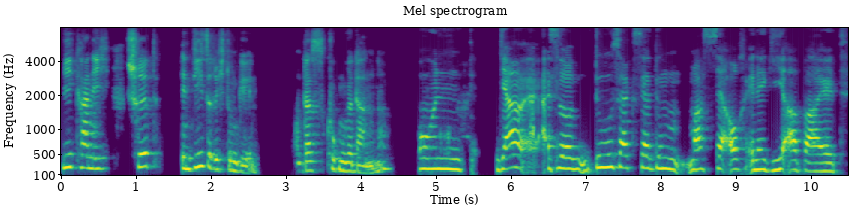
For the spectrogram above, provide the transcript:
wie kann ich Schritt in diese Richtung gehen? Und das gucken wir dann. Ne? Und ja, also du sagst ja, du machst ja auch Energiearbeit.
